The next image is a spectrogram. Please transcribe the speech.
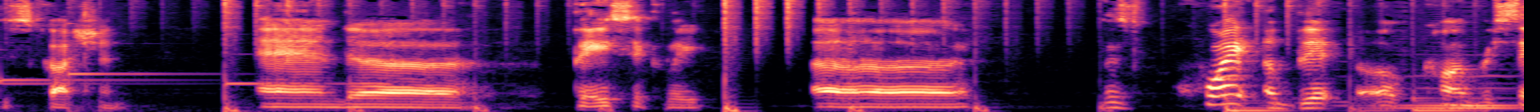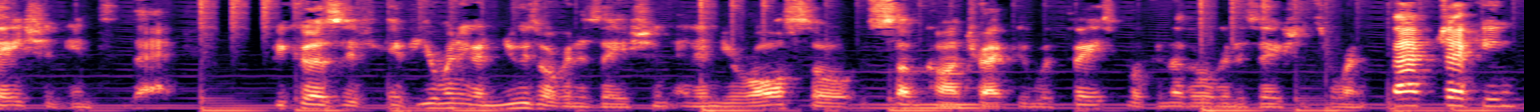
discussion and basically uh, there's quite a bit of conversation into that. Because if, if you're running a news organization and then you're also subcontracted with Facebook and other organizations to run fact checking,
